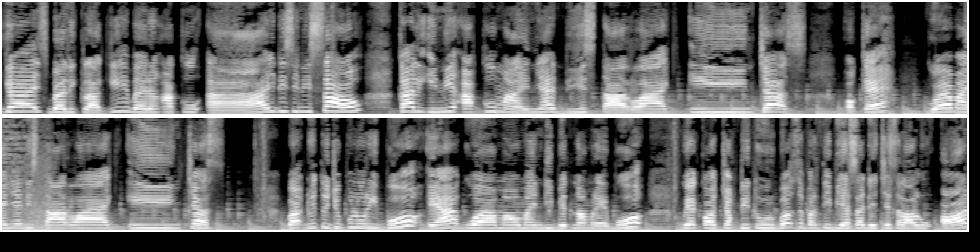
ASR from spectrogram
guys, balik lagi bareng aku Ai di sini So. Kali ini aku mainnya di Starlight Inches. Oke, gue mainnya di Starlight Inches. Bak duit 70 ribu ya Gue mau main di bet 6 ribu Gue kocok di turbo seperti biasa DC selalu on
